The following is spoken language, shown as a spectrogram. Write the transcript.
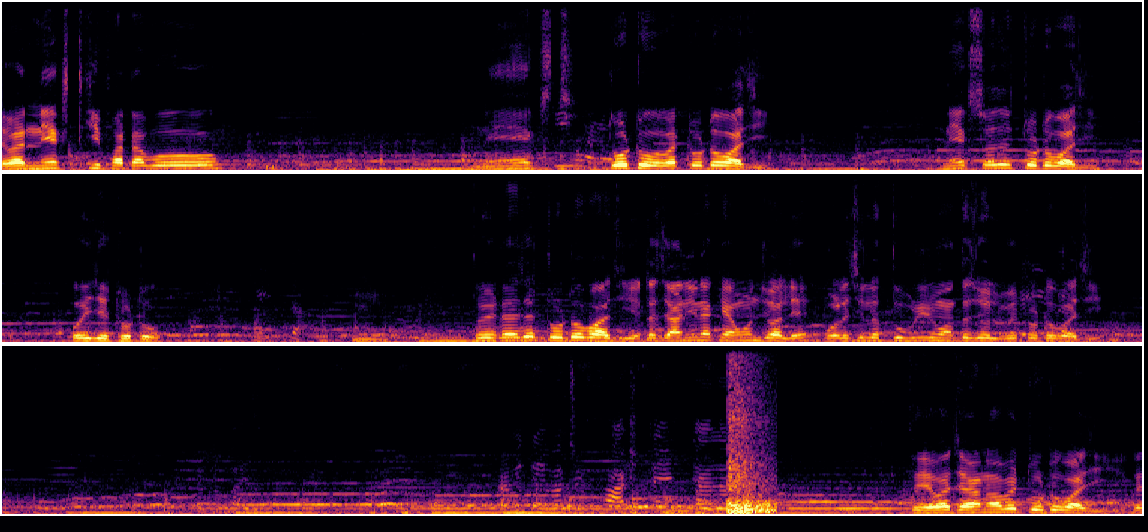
এবার নেক্সট কি ফাটাবো? নেক্সট টোটো, এবার টোটো বাজি। নেক্সট হচ্ছে টোটো বাজি। ওই যে টোটো। হুম। তো এটা হচ্ছে টোটো বাজি। এটা জানি না কেমন জ্বলে বলেছিল তুবড়ির মতো জ্বলবে টোটো বাজি। ছোট বাজি আমি তো এবার জানানো হবে টোটো বাজি। এটা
